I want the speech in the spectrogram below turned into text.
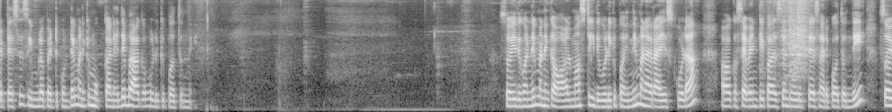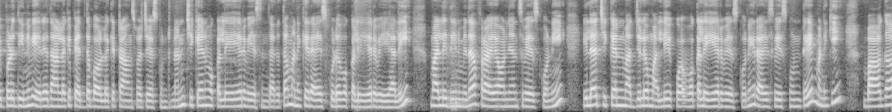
పెట్టేసి సిమ్లో పెట్టుకుంటే మనకి ముక్క అనేది బాగా ఉడికిపోతుంది. సో ఇదిగోండి మనకి ఆల్మోస్ట్ ఇది ఉడికిపోయింది. మన రైస్ కూడా ఒక సెవెంటీ పర్సెంట్ ఉడికితే సరిపోతుంది. సో ఇప్పుడు దీన్ని వేరే దానిలోకి పెద్ద బౌల్లోకి ట్రాన్స్ఫర్ చేసుకుంటున్నాను. చికెన్ ఒక లేయర్ వేసిన తర్వాత మనకి రైస్ కూడా ఒక లేయర్ వేయాలి. మళ్ళీ దీని మీద ఫ్రై ఆనియన్స్ వేసుకొని ఇలా చికెన్ మధ్యలో మళ్ళీ ఒక లేయర్ వేసుకొని రైస్ వేసుకుంటే మనకి బాగా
